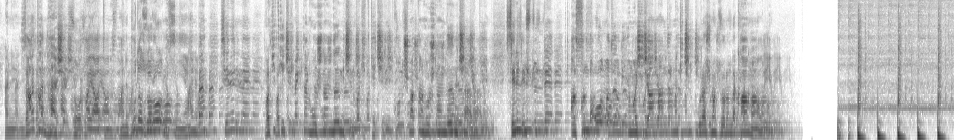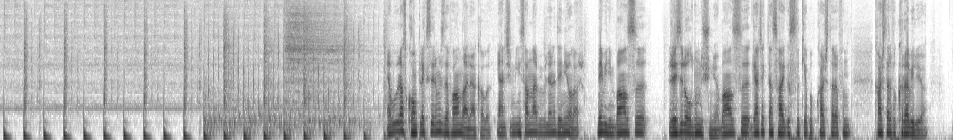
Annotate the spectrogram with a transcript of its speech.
Hani zaten her şey zor hayatımızda. Hani bu da zor olmasın ya. Hani ben seninle vakit geçirmekten hoşlandığım için vakit geçireyim. Konuşmaktan hoşlandığım için yapayım. Senin üstünde aslında olmadığım bir imajı canlandırmak için uğraşmak zorunda kalmamalıyım. Ya bu biraz komplekslerimizle falan da alakalı. Yani şimdi insanlar birbirlerine deniyorlar. Ne bileyim bazısı rezil olduğunu düşünüyor. Bazısı gerçekten saygısızlık yapıp karşı tarafın karşı tarafı kırabiliyor.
